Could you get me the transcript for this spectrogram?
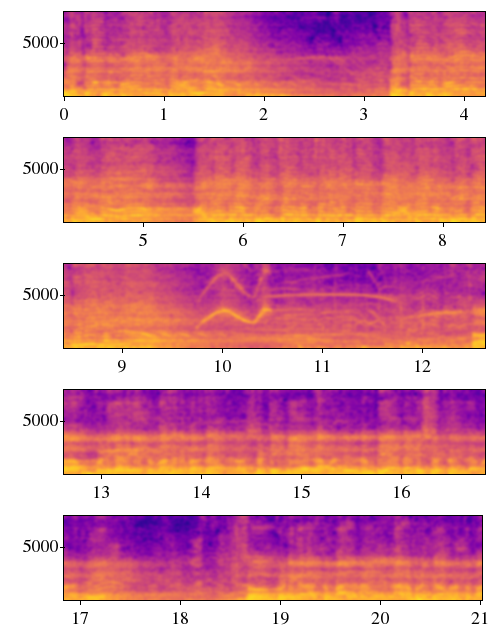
ಪ್ರತಿಯೊಬ್ರು ಬಾಯಲ್ಲಿರುತ್ತೆ ಹಲ್ಲು. ಪ್ರತಿಯೊಬ್ರು ಬಾಯಲ್ಲಿರುತ್ತೆ ಹಲ್ಲು. ಅದೇ ತರ ಪ್ರೀತಿಸೋರ್ ಮನ್ಸಲ್ಲಿ ಸೊ ನಮ್ಮ ಕುಣಿಗರಿಗೆ ತುಂಬಾ ಸಲ ಬರ್ತಾ ಇರ್ತಾರೆ ನಾವು ಶೂಟಿಂಗ್ ಎಲ್ಲ ಬಂದಿದ್ವಿ. ನಮ್ಮ ಬಿಯರ್ ಡ್ಯಾಡಿ ಶೂಟ್ ಇಲ್ಲೇ ಮಾಡಿದ್ವಿ. ಸೊ ಕುಣಿಗರ ತುಂಬಾ ಜನ, ಎಲ್ಲರೂ ಪ್ರತಿಯೊಬ್ಬರು ತುಂಬಾ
